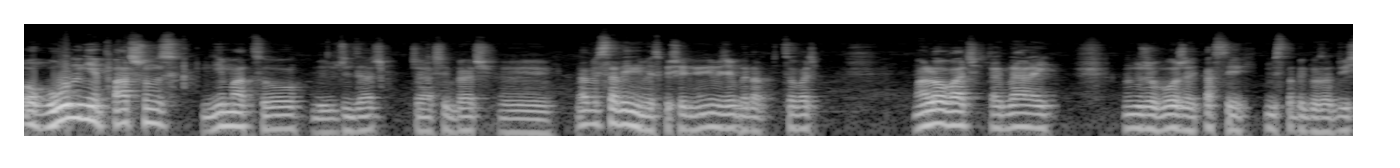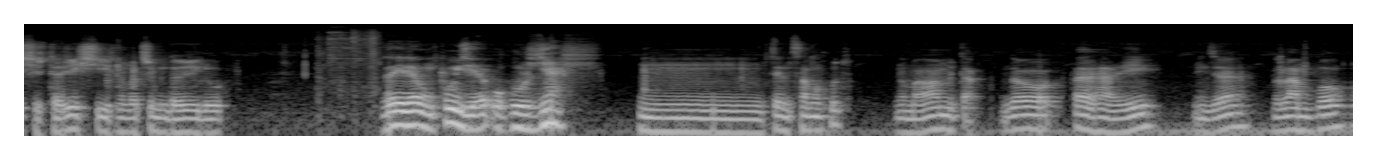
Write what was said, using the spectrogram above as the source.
Ogólnie patrząc, nie ma co wybrzydzać. Trzeba się brać yy, na wystawienie bezpośrednio. Nie będziemy go napicować, malować i tak dalej. No dużo włożę kasy. Wystawię go za 240. Zobaczymy do ilu. Za ile on pójdzie ogólnie. Mm, ten samochód. No mamy tak. Do Ferrari. Widzę. Do Lambo.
